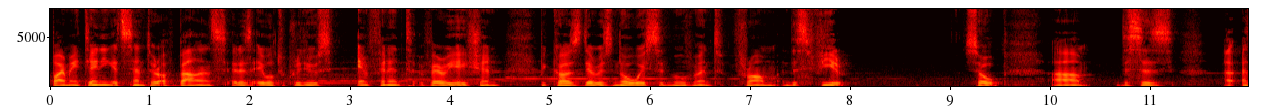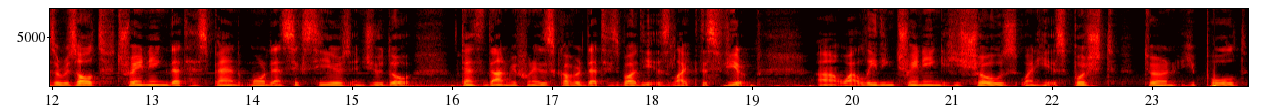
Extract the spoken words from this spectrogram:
by maintaining its center of balance, it is able to produce infinite variation because there is no wasted movement from the sphere. So um, this is, uh, as a result, training that has spanned more than 60 years in judo. 10th Dan Mifune discovered that his body is like the sphere. Uh, while leading training, he shows when he is pushed, turn, he pulled,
